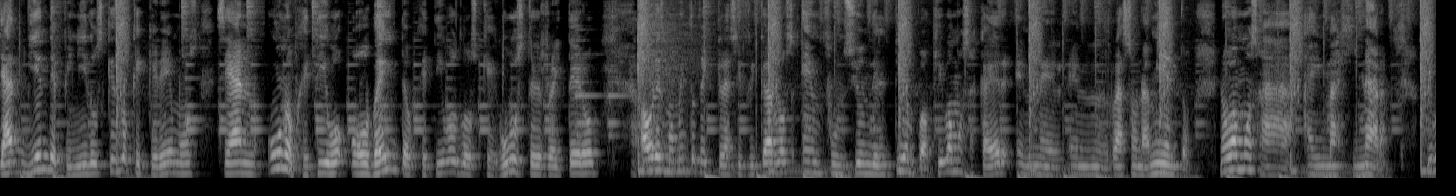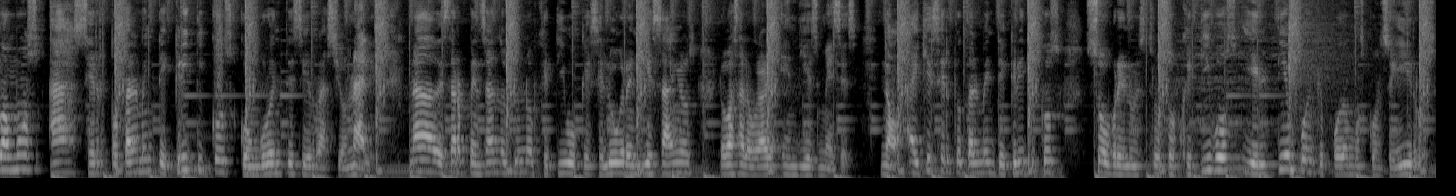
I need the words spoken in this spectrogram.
ya bien definidos, qué es lo que queremos, sean un objetivo o 20 objetivos, los que gustes, reitero, ahora es momento de clasificarlos en función del tiempo. Aquí vamos a caer en el, razonamiento, no vamos a imaginar, aquí vamos a ser totalmente críticos, congruentes y racionales. Nada de estar pensando que un objetivo que se logra en 10 años lo vas a lograr en 10 meses. No, hay que ser totalmente críticos sobre nuestros objetivos y el tiempo en que podemos conseguirlos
